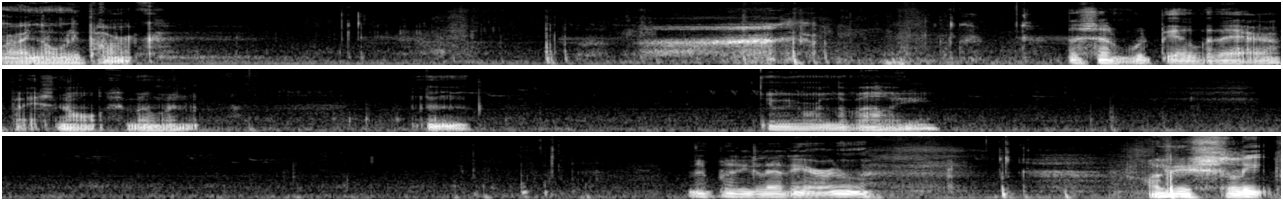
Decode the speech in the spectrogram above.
normally park. The sun would be over there, but it's not at the moment. And we are in the valley. The bloody lead here. I do sleep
